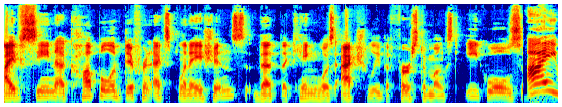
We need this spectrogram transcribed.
I've seen a couple of different explanations that the king was actually the first amongst equals. I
